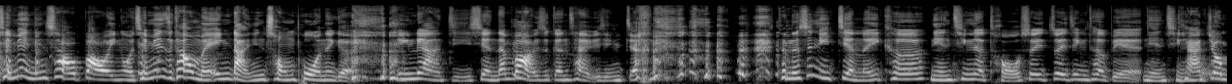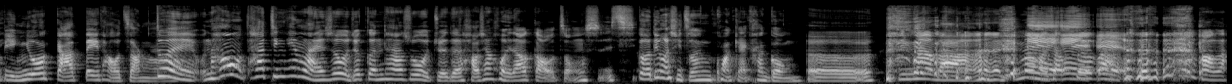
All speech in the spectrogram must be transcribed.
前面已经超爆音，我前面一直看我们音档已经冲破那个音量极限，但不好意思跟蔡雨欣讲。可能是你剪了一颗年轻的头，所以最近特别年轻。他就比我嘎呆头脏啊。对，然后他今天来的时候，我就跟他说，我觉得好像回到高中时期。高中的时阵看起来较公，呃，金妈吧，金妈妈差不多吧。好啦，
